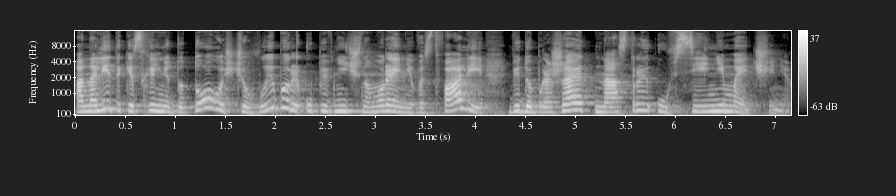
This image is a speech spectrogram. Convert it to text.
Аналітики схильні до того, що вибори у північному рейні Вестфалії відображають настрої у всій Німеччині.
